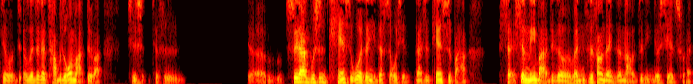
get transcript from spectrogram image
就就跟这个差不多嘛，对吧？其实就是，呃，虽然不是天使握着你的手写，但是天使把圣圣灵把这个文字放在你的脑子里，你就写出来。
